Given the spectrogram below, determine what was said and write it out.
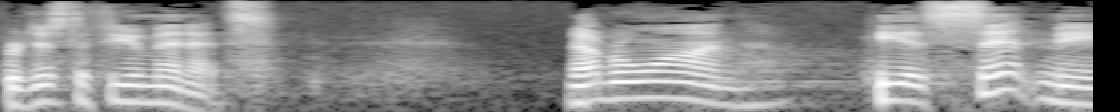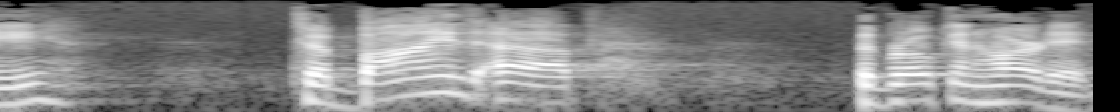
for just a few minutes. Number one, He has sent me to bind up the brokenhearted.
